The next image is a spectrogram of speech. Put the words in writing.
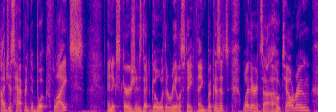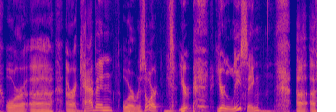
I just happen to book flights and excursions that go with a real estate thing because it's whether it's a hotel room or uh, or a cabin or a resort, you're you're leasing uh, a,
